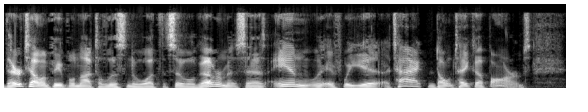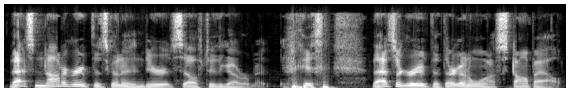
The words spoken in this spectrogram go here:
they're telling people not to listen to what the civil government says, and if we get attacked, don't take up arms. That's not a group that's going to endear itself to the government. that's a group that they're going to want to stomp out.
